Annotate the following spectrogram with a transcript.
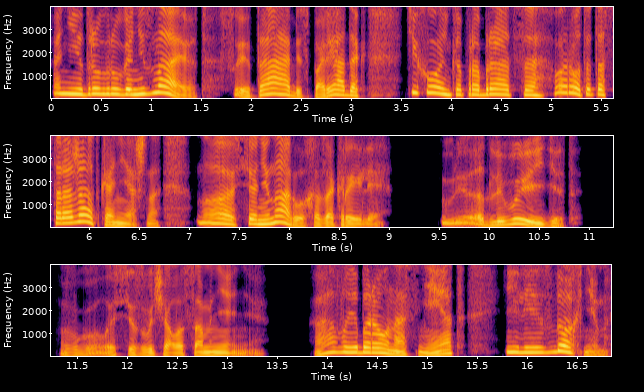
Они друг друга не знают. Суета, беспорядок. Тихонько пробраться. Ворота-то сторожат, конечно, но все не наглухо закрыли. «Вряд ли выйдет», — в голосе звучало сомнение. «А выбора у нас нет. Или сдохнем,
